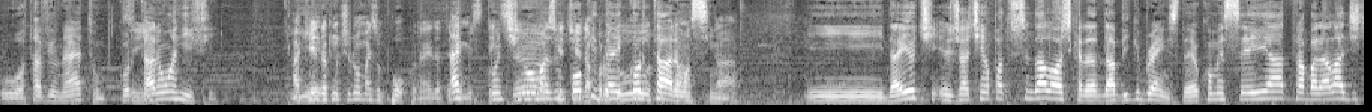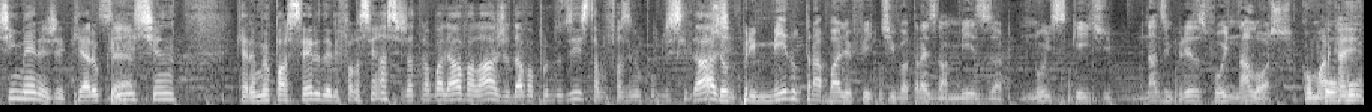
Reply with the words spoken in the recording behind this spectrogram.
o Otávio Neto, cortaram a RIF. Aqui E- ainda continuou mais um pouco, né? Ainda teve É, uma extensão. continuou mais um pouco e daí produto cortaram, tal. assim. Tá. E daí eu, eu já tinha patrocínio da loja, que era da Big Brands. Daí eu comecei a trabalhar lá de team manager, que era o Certo. Christian, que era meu parceiro dele. Falou assim: Ah, você já trabalhava lá, ajudava a produzir, estava fazendo publicidade. Seu primeiro trabalho efetivo atrás da mesa no skate nas empresas foi na loja. Com marca Como-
